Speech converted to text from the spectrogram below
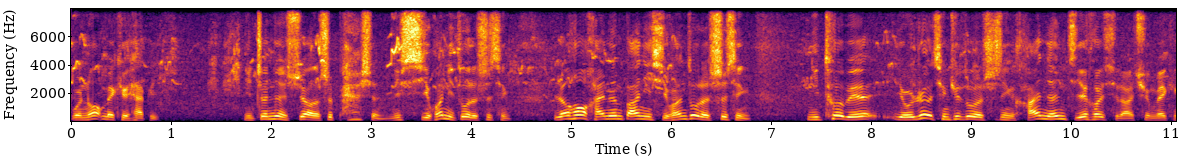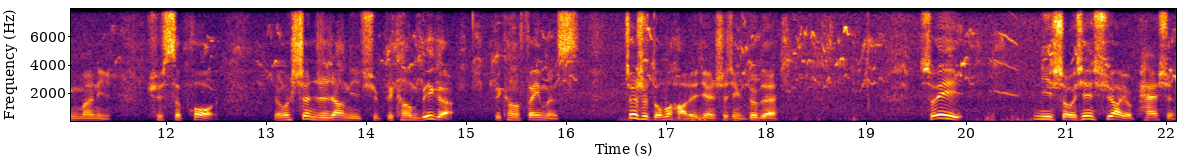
will not make you happy。你真正需要的是 passion，你喜欢你做的事情，然后还能把你喜欢做的事情，你特别有热情去做的事情，还能结合起来去 making money，去 support，然后甚至让你去 become bigger。Become famous，这是多么好的一件事情，对不对？所以你首先需要有 passion。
